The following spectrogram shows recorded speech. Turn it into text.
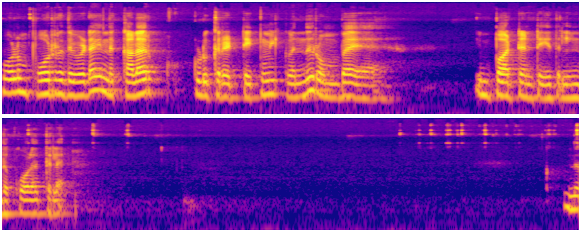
கோலம் போடுறத விட இந்த கலர் கொடுக்குற டெக்னிக் வந்து ரொம்ப இம்பார்ட்டண்ட் இதில் இந்த கோலத்தில். இந்த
